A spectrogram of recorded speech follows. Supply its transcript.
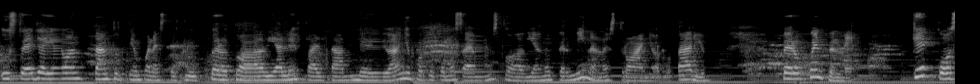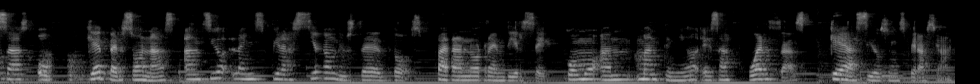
Ustedes ya llevan tanto tiempo en este club, pero todavía les falta medio año porque como sabemos todavía no termina nuestro año rotario. Pero cuéntenme, ¿qué cosas o qué personas han sido la inspiración de ustedes dos para no rendirse? ¿Cómo han mantenido esas fuerzas? ¿Qué ha sido su inspiración?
